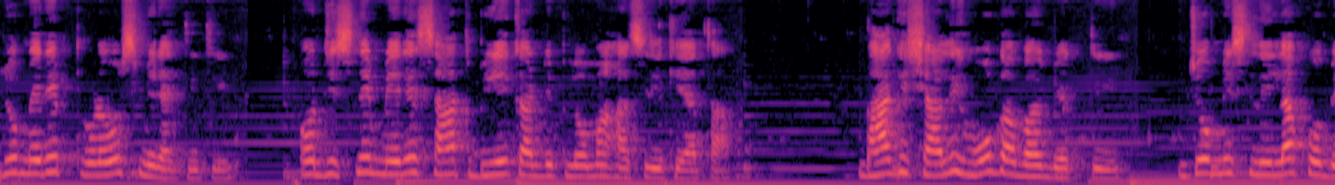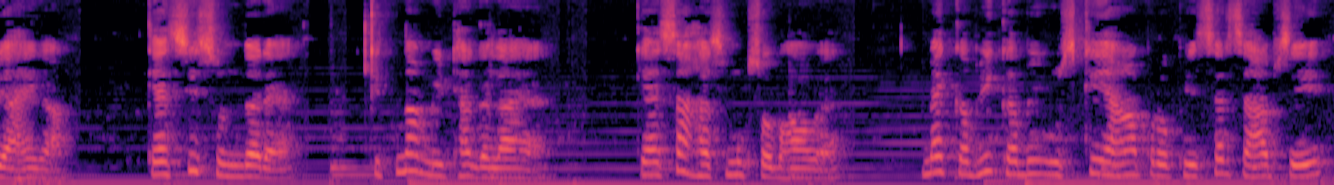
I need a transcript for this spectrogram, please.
जो मेरे पड़ोस में रहती थी और जिसने मेरे साथ बीए का डिप्लोमा हासिल किया था। भाग्यशाली होगा वह व्यक्ति, जो मिस लीला को ब्याहेगा। कैसी सुंदर है, कितना मीठा गला है, कैसा हसमुख स्वभाव है। मैं कभी कभी उसके यहाँ प्रोफेसर साहब से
